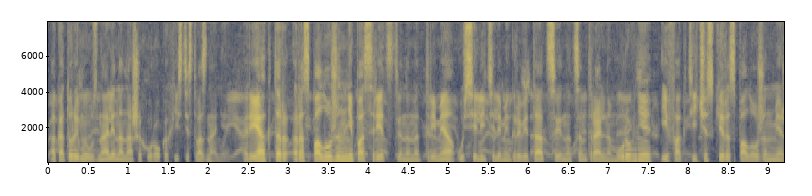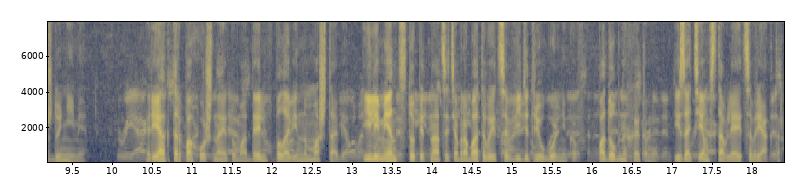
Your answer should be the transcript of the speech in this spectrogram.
о которой мы узнали на наших уроках естествознания. Реактор расположен непосредственно над тремя усилителями гравитации на центральном уровне и фактически расположен между ними. Реактор похож на эту модель в половинном масштабе. Элемент 115 обрабатывается в виде треугольников, подобных этому, и затем вставляется в реактор.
